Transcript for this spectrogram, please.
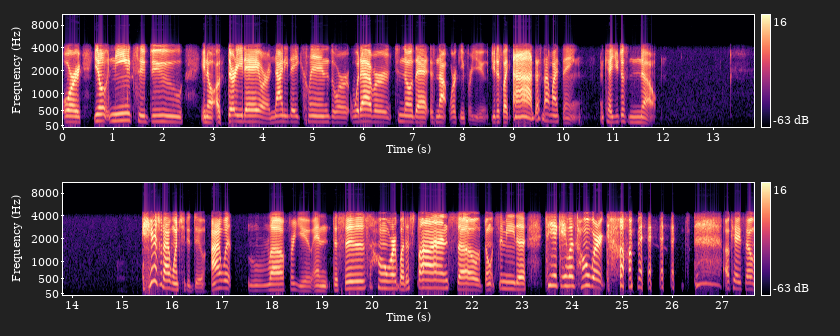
or you don't need to do you know a 30 day or a 90 day cleanse or whatever to know that it's not working for you. You're just like ah that's not my thing. Okay, you just know. Here's what I want you to do. I would love for you. And this is homework, but it's fun. So don't send me the Tia gave us homework comment. okay, so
